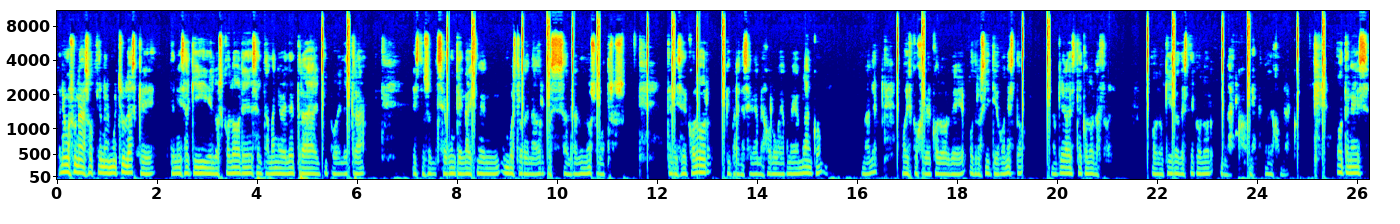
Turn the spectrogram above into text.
Tenemos unas opciones muy chulas que tenéis aquí los colores, el tamaño de letra, el tipo de letra. Estos según tengáis en, vuestro ordenador pues saldrán unos u otros. Tenéis el color, y para que se vea mejor lo voy a poner en blanco. ¿vale? Podéis coger el color de otro sitio con esto. No quiero este color azul o lo quiero de este color blanco. Lo dejo blanco. O tenéis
